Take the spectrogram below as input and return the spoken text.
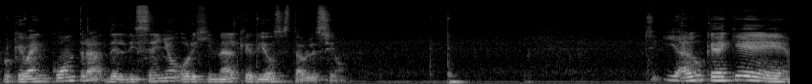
porque va en contra del diseño original que Dios estableció. y algo que hay que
